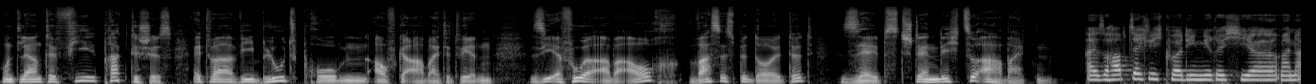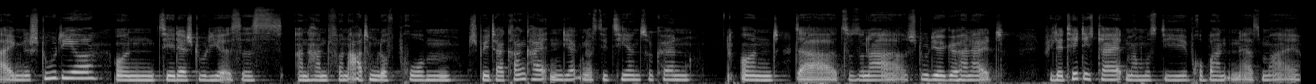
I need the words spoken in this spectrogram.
und lernte viel Praktisches, etwa wie Blutproben aufgearbeitet werden. Sie erfuhr aber auch, was es bedeutet, selbstständig zu arbeiten. Also hauptsächlich koordiniere ich hier meine eigene Studie und Ziel der Studie ist es, anhand von Atemluftproben später Krankheiten diagnostizieren zu können. Und da zu so einer Studie gehören halt viele Tätigkeiten. Man muss die Probanden erstmal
